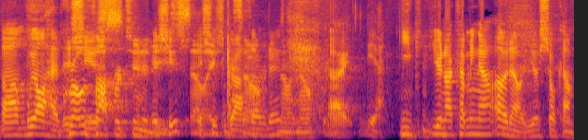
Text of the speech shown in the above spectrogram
Um, we all have Growth issues. opportunities, Issues. Ellie. Issues. Growth So, opportunities. no, no. All right. Yeah. You, you're not coming now. Oh no, you, she'll come.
